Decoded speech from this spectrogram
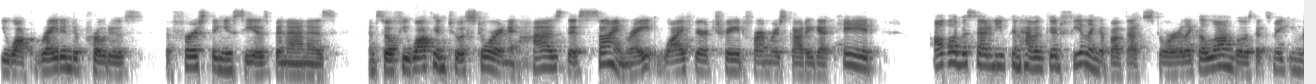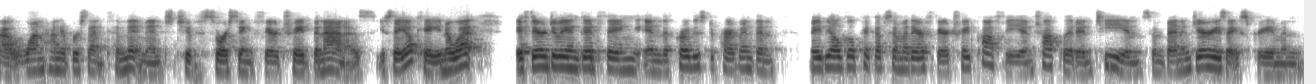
you walk right into produce. The first thing you see is bananas. And so if you walk into a store and it has this sign, right? Why fair trade farmers got to get paid, all of a sudden you can have a good feeling about that store, like a Longo's that's making that 100% commitment to sourcing fair trade bananas. You say, okay, you know what? if they're doing a good thing in the produce department, then maybe I'll go pick up some of their fair trade coffee and chocolate and tea and some Ben and Jerry's ice cream and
